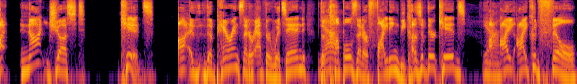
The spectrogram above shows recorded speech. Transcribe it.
I, not just kids. Uh, the parents that are at their wits' end, the Yeah. couples that are fighting because of their kids. Yeah. I, I I could fill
